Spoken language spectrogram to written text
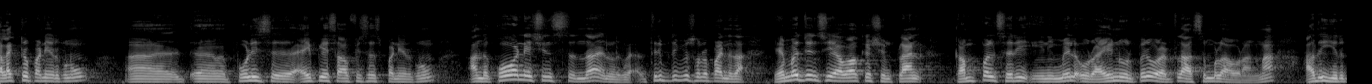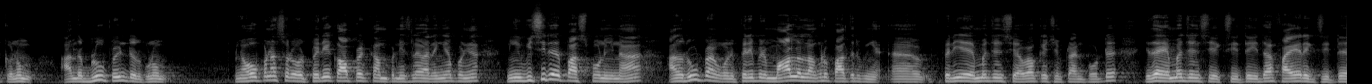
கலெக்டர் பண்ணியிருக்கணும். போலீஸ் ஐபிஎஸ் ஆஃபீஸர்ஸ் பண்ணியிருக்கணும். அந்த கோஆர்டினேஷன்ஸ் தான் எனக்கு திருப்பி திருப்பி சொல்கிற பாயிண்ட் தான். எமர்ஜென்சி அவாகேஷன் பிளான் கம்பல்சரி இனிமேல் ஒரு ஐநூறு பேர் ஒரு இடத்துல அசம்பிள் ஆகுறாங்கன்னா அது இருக்கணும். அந்த ப்ளூ பிரிண்ட் இருக்கணும். நான் ஓப்பனாக சொல்ல ஒரு பெரிய கார்ப்பரேட் கம்பெனிஸில் வேறு எங்கேயா போனீங்கன்னா நீங்கள் விசிட்டர் பாஸ் போனீங்கன்னா அந்த ரூட் பிளான் கொஞ்சம் பெரிய பெரிய மாலெல்லாம் கூட பார்த்துருப்பீங்க. பெரிய எமர்ஜென்சி எவாகேஷன் பிளான் போட்டு இதான் எமர்ஜென்சி எக்ஸிட்டு இதான் ஃபயர் எக்ஸிட்டு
